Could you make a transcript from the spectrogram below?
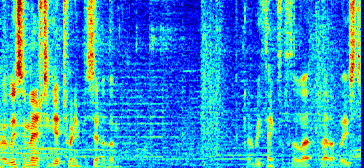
At least we managed to get 20% of them. Be thankful for that at least.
